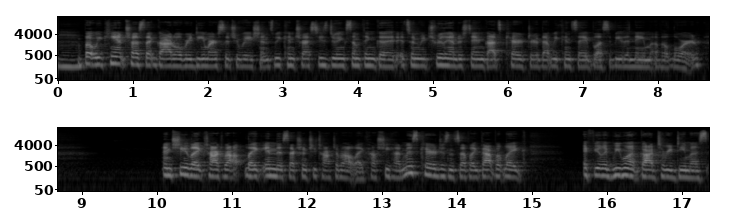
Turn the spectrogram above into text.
Mm. But we can't trust that God will redeem our situations. We can trust he's doing something good. It's when we truly understand God's character that we can say, Blessed be the name of the Lord and she like talked about like in this section she talked about like how she had miscarriages and stuff like that but like i feel like we want god to redeem us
